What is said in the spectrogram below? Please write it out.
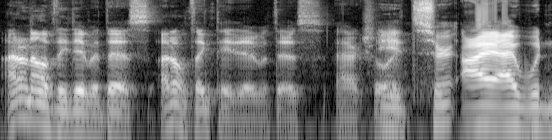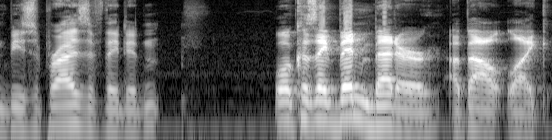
i don't know if they did with this i don't think they did with this actually It's cer- I I wouldn't be surprised if they didn't. Well, because they've been better about like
